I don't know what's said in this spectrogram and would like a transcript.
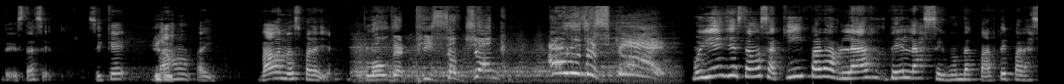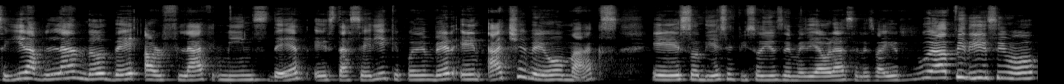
de esta serie. Así que vamos ahí. Vámonos para allá. Blow that piece of junk out of the sky. Muy bien, ya estamos aquí para hablar de la segunda parte, para seguir hablando de Our Flag Means Dead, esta serie que pueden ver en HBO Max. Eh, son 10 episodios de media hora, se les va a ir rapidísimo.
